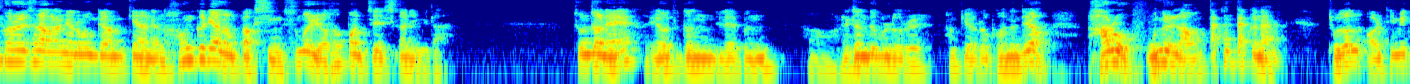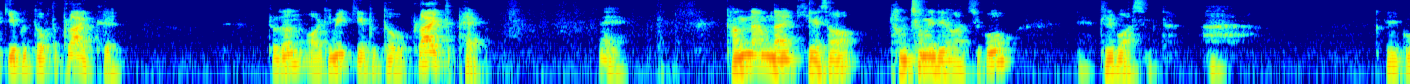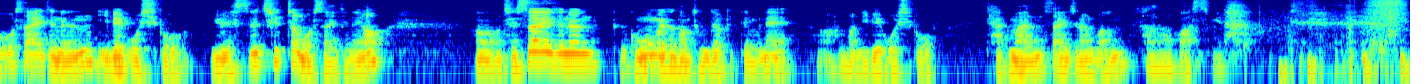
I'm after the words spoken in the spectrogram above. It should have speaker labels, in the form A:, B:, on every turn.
A: 스티커를 사랑하는 여러분과 함께하는 헝그리한 언박싱 26번째 시간입니다. 좀 전에 에어조던 11 어, 레전드 블루를 함께 열어보았는데요. 바로 오늘 나온 따끈따끈한 조던 얼티밋 기프트 오브 플라이트 조던 얼티밋 기프트 오브 플라이트 팩 네. 강남 나이키에서 당첨이 되어가지고 네, 들고 왔습니다. 아, 그리고 사이즈는 255 US 7.5 사이즈네요. 어, 제 사이즈는 그 공홈에서 당첨되었기 때문에 어, 한번 255 자그마한 사이즈를 한번 사보았습니다.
